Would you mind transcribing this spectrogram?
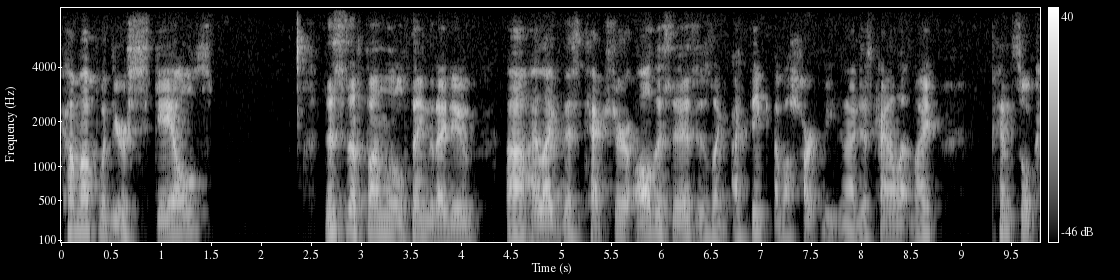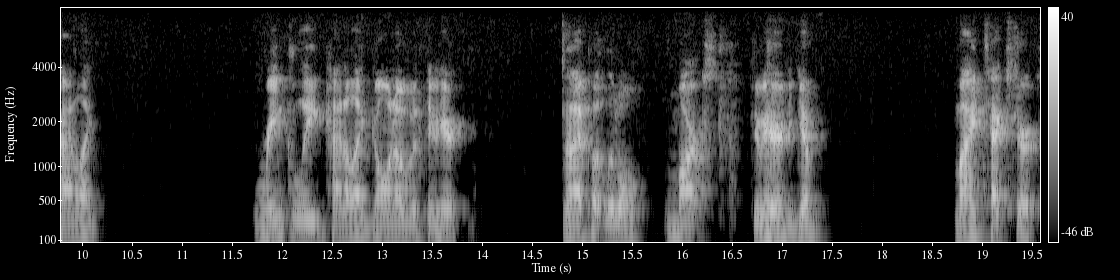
Come up with your scales. This is a fun little thing that I do. Uh, I like this texture. All this is is like I think of a heartbeat, and I just kind of let my pencil kind of like wrinkly, kind of like going over through here, and I put little marks through here to give my texture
